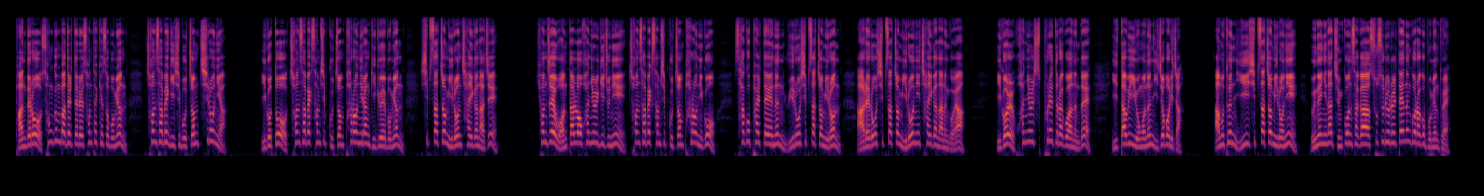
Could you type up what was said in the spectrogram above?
반대로 성금 받을 때를 선택해서 보면 1425.7원이야. 이것도 1439.8원이랑 비교해 보면 14.1원 차이가 나지? 현재 원달러 환율 기준이 1439.8원이고 사고 팔 때에는 위로 14.1원, 아래로 14.1원이 차이가 나는 거야. 이걸 환율 스프레드라고 하는데 이따위 용어는 잊어버리자. 아무튼 이 14.1원이 은행이나 증권사가 수수료를 떼는 거라고 보면 돼.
